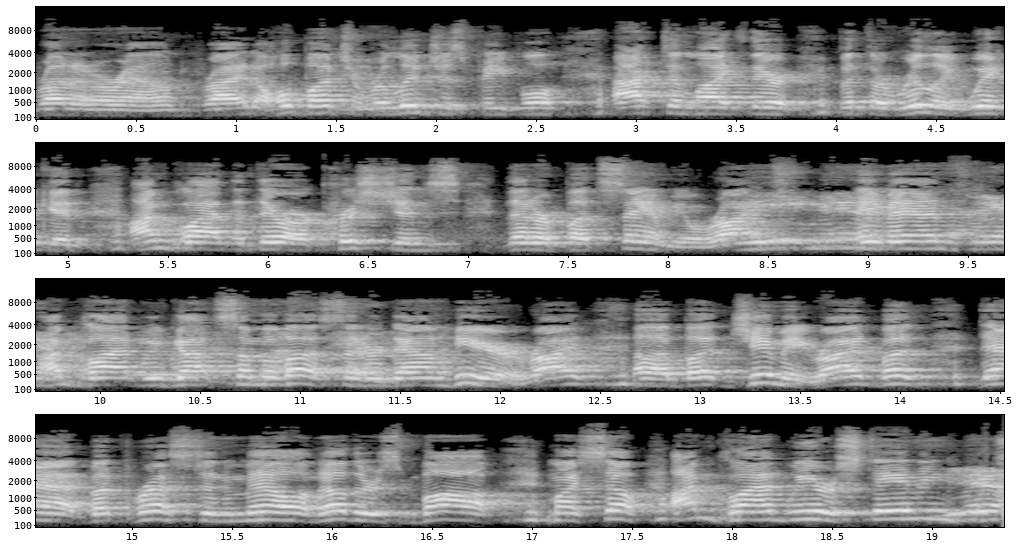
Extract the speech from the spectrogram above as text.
running around, right? A whole bunch of religious people acting like they're, but they're really wicked. I'm glad that there are Christians that are but Samuel, right? Amen. Amen. I'm glad we've got some of us that are down here, right? Uh, but Jimmy, right? But Dad, but Preston, Mel, and others, Bob, myself. I'm glad we are standing yeah.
